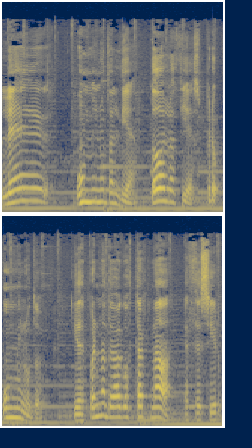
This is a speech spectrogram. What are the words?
lee un minuto al día, todos los días, pero un minuto. Y después no te va a costar nada. Es decir,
